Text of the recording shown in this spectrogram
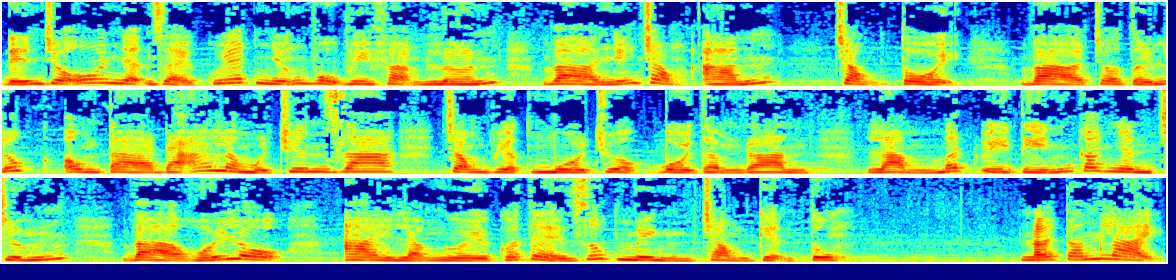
đến chỗ nhận giải quyết những vụ vi phạm lớn và những trọng án, trọng tội và cho tới lúc ông ta đã là một chuyên gia trong việc mua chuộc bồi thẩm đoàn, làm mất uy tín các nhân chứng và hối lộ ai là người có thể giúp mình trong kiện tụng. Nói tóm lại,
